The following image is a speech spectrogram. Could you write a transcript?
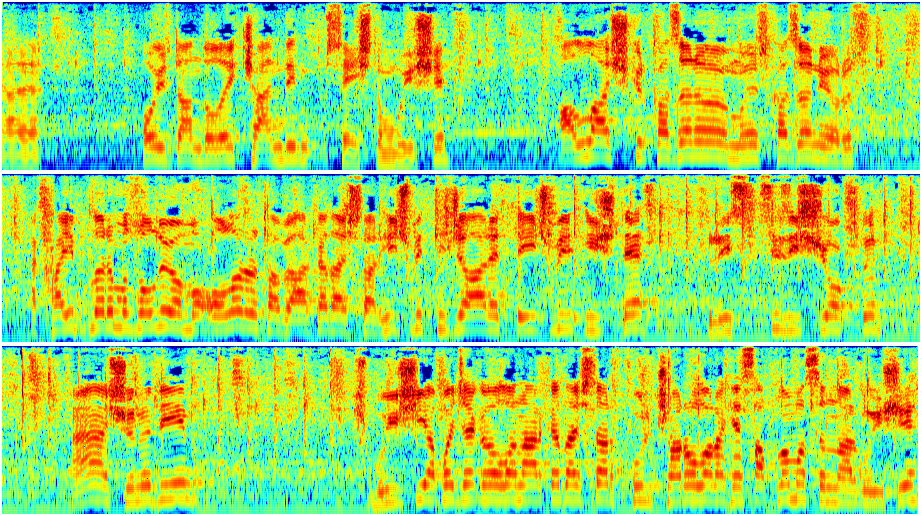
Yani o yüzden dolayı kendim seçtim bu işi. Allah'a şükür kazanıyor muyuz? Kazanıyoruz. Ha, kayıplarımız oluyor mu? Olur tabi arkadaşlar. Hiçbir ticarette, hiçbir işte risksiz iş yoktur. Ha şunu diyeyim. Bu işi yapacak olan arkadaşlar full kar olarak hesaplamasınlar bu işi.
